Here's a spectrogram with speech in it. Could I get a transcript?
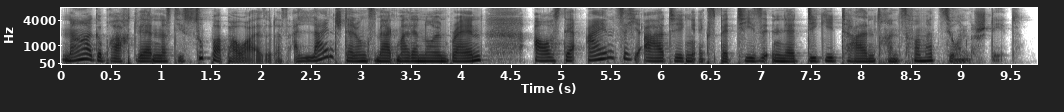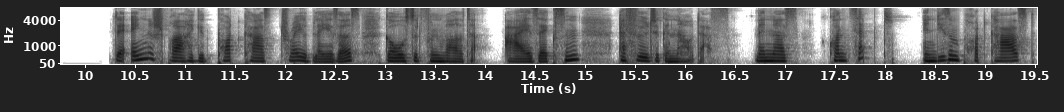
nahegebracht werden, dass die Superpower, also das Alleinstellungsmerkmal der neuen Brand, aus der einzigartigen Expertise in der digitalen Transformation besteht. Der englischsprachige Podcast Trailblazers, gehostet von Walter Isaacson, erfüllte genau das. Wenn das Konzept in diesem Podcast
